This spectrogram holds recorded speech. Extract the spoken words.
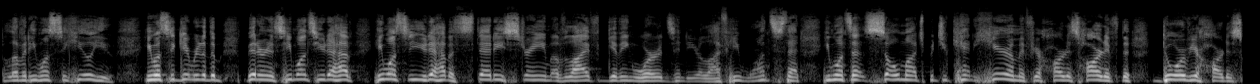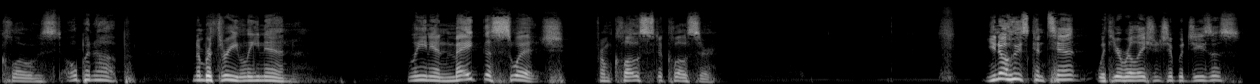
Beloved, he wants to heal you. He wants to get rid of the bitterness. He wants you to have he wants you to have a steady stream of life-giving words into your life. He wants that. He wants that so much, but you can't hear him if your heart is hard, if the door of your heart is closed. Open up. Number 3, lean in. Lean in. Make the switch from close to closer. You know who's content with your relationship with Jesus?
